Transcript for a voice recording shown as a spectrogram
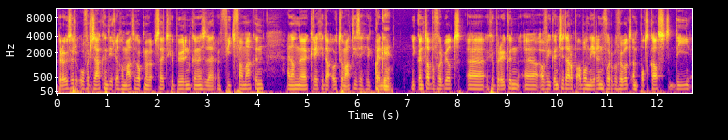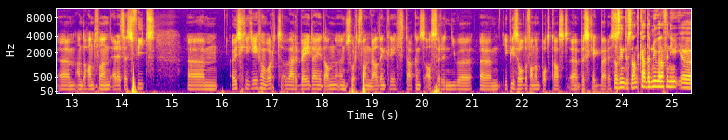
browser over zaken die regelmatig op mijn website gebeuren. Kunnen ze daar een feed van maken en dan eh, krijg je dat automatisch eigenlijk Oké. binnen. Je kunt dat bijvoorbeeld eh, gebruiken, eh, of je kunt je daarop abonneren voor bijvoorbeeld een podcast die ehm, aan de hand van een RSS-feed ehm, uitgegeven wordt, waarbij dat je dan een soort van melding krijgt telkens als er een nieuwe ehm, episode van een podcast eh, beschikbaar is. Dat is interessant. Ik ga er nu wel even eh,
